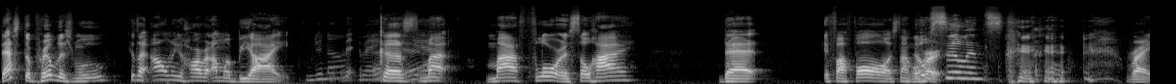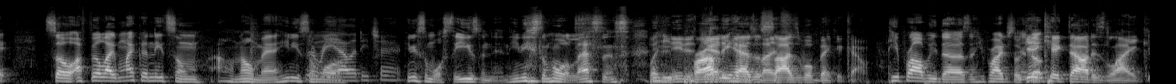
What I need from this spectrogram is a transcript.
That's the privilege move. He's like, I don't need Harvard. I'm gonna be alright You know. Because yeah. my my floor is so high that if I fall, it's not gonna No hurt. ceilings. right. So I feel like Micah needs some. I don't know, man. He needs It's a some more. reality check. He needs some more seasoning. He needs some more lessons. But He he, need his dad probably has a life. sizable bank account. He probably does, and he probably just So end getting up, kicked out is like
